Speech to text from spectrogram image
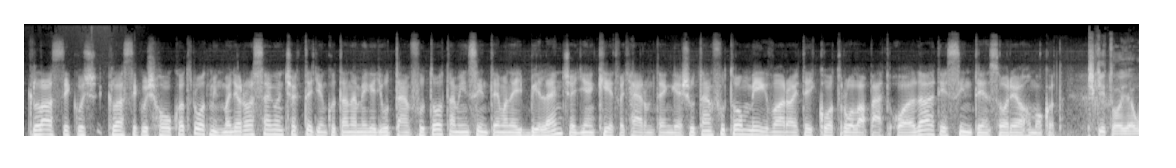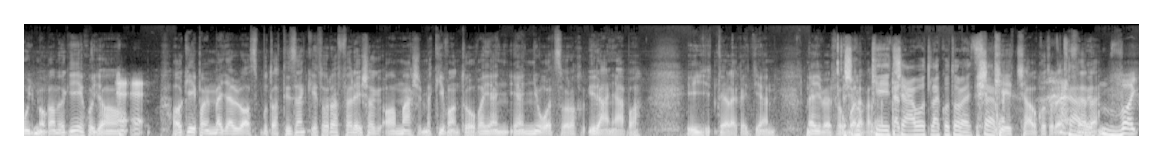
klasszikus, klasszikus hókotrót, mint Magyarországon, csak tegyünk utána még egy utánfutót, amin szintén van egy billencs, egy ilyen két vagy három tengelyes utánfutó, még van rajta egy kotrólapát oldalt, és szintén szórja a homokot. És kitolja úgy maga mögé, hogy a, E- e- a gép, ami megy elő, azt mutat 12 óra felé, és a, a másik meg ki van tolva ilyen, ilyen 8 óra irányába. Így tényleg egy ilyen 40 És fokban akkor két sávot lekotol és egyszerre? két csávokot oda Kb. egyszerre. Vagy,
